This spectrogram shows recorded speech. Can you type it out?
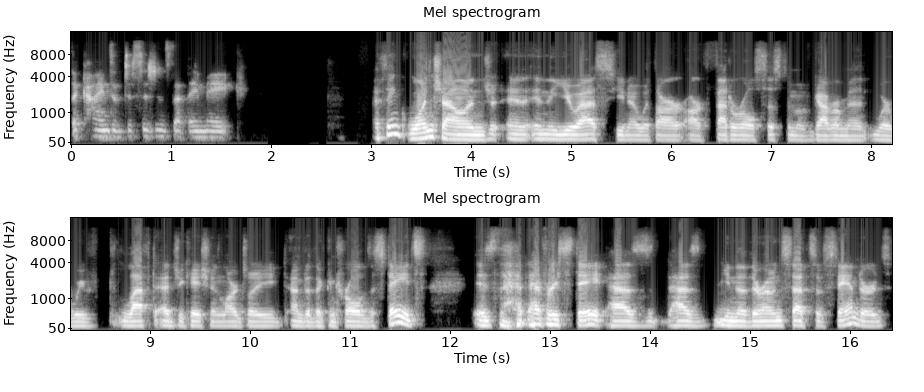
the kinds of decisions that they make. I think one challenge in, in the US, you know, with our, our federal system of government, where we've left education largely under the control of the states, is that every state has has you know their own sets of standards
